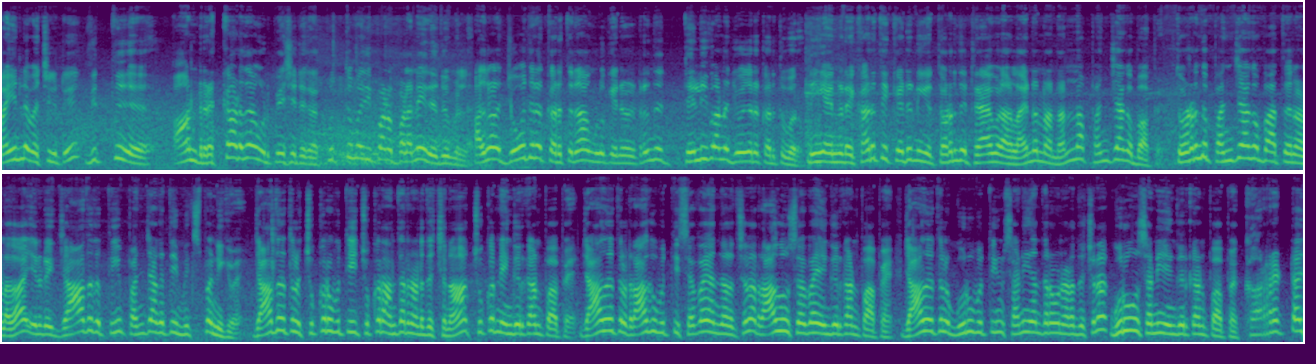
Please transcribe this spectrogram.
மைண்ட்ல வச்சுக்கிட்டு வித்து ஆன் ரெக்கார்டு தான் உங்களுக்கு பேசிட்டு இருக்கேன். குத்து மதிப்பான பலனே இது எதுவும் இல்லை. அதனால ஜோதிட கருத்துனா உங்களுக்கு என்னோட இருந்து தெளிவான ஜோதிட கருத்து வரும். நீங்க என்னுடைய கருத்தை கேட்டு நீங்க தொடர்ந்து டிராவல் ஆகலாம். ஏன்னா நான் நல்லா பஞ்சாங்கம் பார்ப்பேன். தொடர்ந்து பஞ்சாங்கம் பார்த்ததுனால தான் என்னுடைய ஜாதகத்தையும் பஞ்சாங்கத்தையும் மிக்ஸ் பண்ணிக்குவேன். ஜாதகத்தில் சுக்கர புத்தி சுக்கர அந்தரம் நடந்துச்சுன்னா சுக்கரன் எங்க இருக்கான்னு பார்ப்பேன். ஜாதகத்தில் ராகு புத்தி செவ்வாய் அந்தரம் நடந்துச்சுன்னா ராகுவும் செவ்வாய் எங்க இருக்கான்னு பார்ப்பேன். ஜாதகத்தில் குரு புத்தியும் சனி அந்தரவும் நடந்துச்சுன்னா குருவும் சனி எங்க இருக்கான்னு பார்ப்பேன். கரெக்டாக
